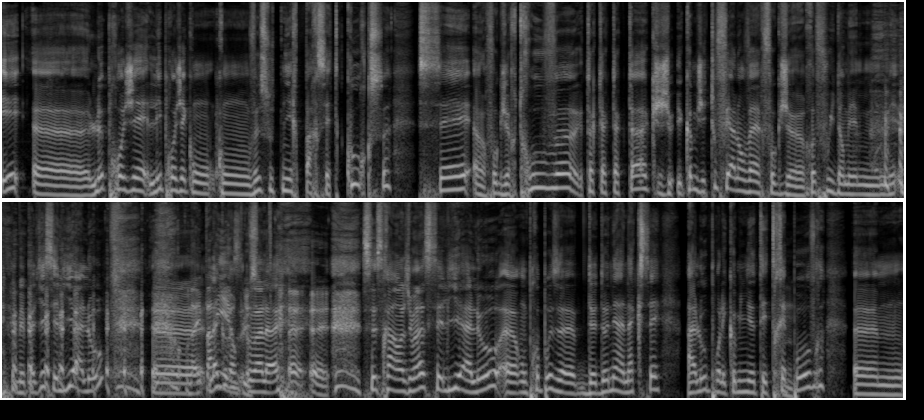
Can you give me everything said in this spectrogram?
Et euh, le projet, les projets qu'on veut soutenir par cette course, c'est. Alors, il faut que je retrouve. Tac, tac, tac, tac. comme j'ai tout fait à l'envers, il faut que je refouille dans mes, mes, papiers. C'est lié à l'eau. Euh, on avait parié en plus. Voilà. Ce sera en juin. C'est lié à l'eau. Euh, on propose de donner un accès à l'eau pour les communautés très Mm. pauvres, euh,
